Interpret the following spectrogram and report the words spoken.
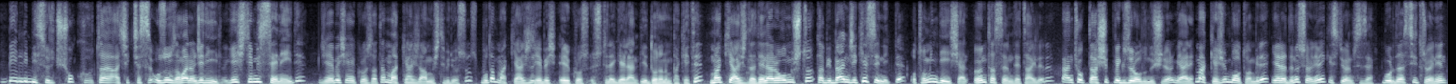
belli bir sürü çok da açıkçası uzun zaman önce değil. Geçtiğimiz seneydi. C5 Aircross zaten makyajlanmıştı biliyorsunuz. Bu da makyajlı C5 Aircross üstüne gelen bir donanım paketi. Makyajda neler olmuştu? Tabii bence kesinlikle otomobilin değişen ön tasarım detayları ben çok daha şık ve güzel olduğunu düşünüyorum. Yani makyajın bu otomobile yaradığını söylemek istiyorum size. Burada Citroen'in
